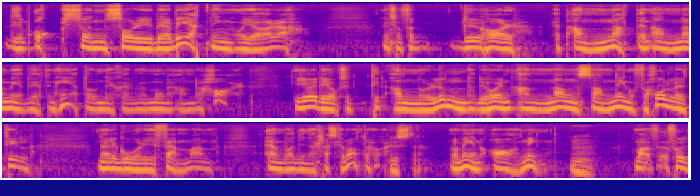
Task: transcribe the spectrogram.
liksom också en sorgbearbetning att göra. Liksom för att du har ett annat, en annan medvetenhet om dig själv än många andra har. Det gör det också till annorlunda. Du har en annan sanning att förhålla dig till när det går i femman än vad dina klasskamrater har. Just det. De har ingen aning. Mm. De har full,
